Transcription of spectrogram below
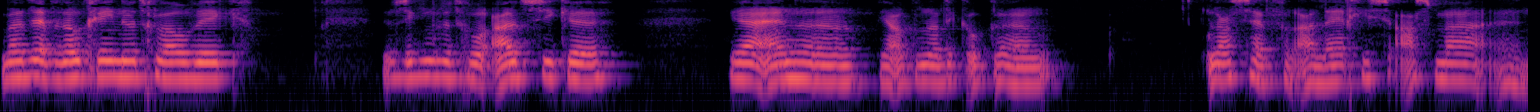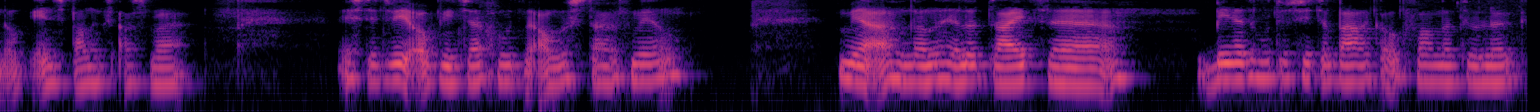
Maar het heeft ook geen nut, geloof ik. Dus ik moet het gewoon uitzieken. Ja, en uh, ja, ook omdat ik ook last heb van allergisch astma en ook inspanningsastma, is dit weer ook niet zo goed met alle stuifmeel. Maar ja, dan de hele tijd binnen te moeten zitten, baal ik ook van natuurlijk.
